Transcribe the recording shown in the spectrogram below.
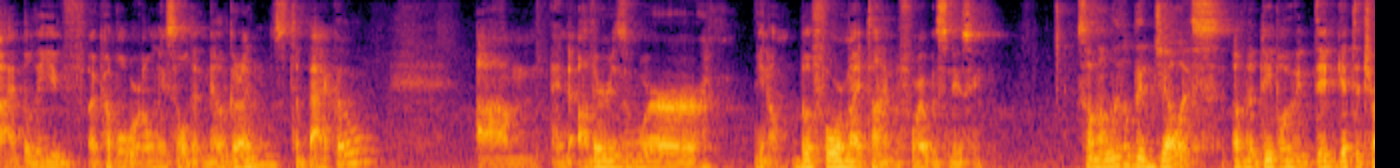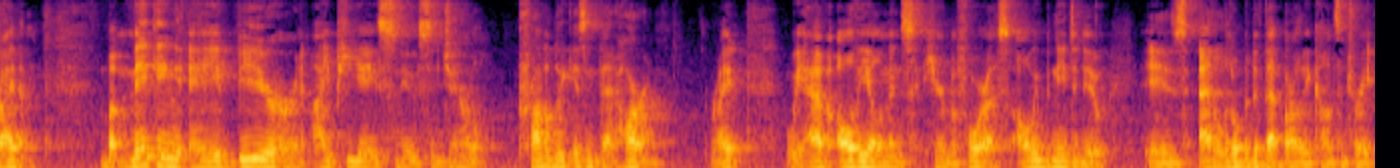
I believe a couple were only sold at Melgren's Tobacco, um, and others were, you know, before my time, before I was snusing. So I'm a little bit jealous of the people who did get to try them. But making a beer or an IPA snus in general probably isn't that hard, right? We have all the elements here before us. All we need to do is add a little bit of that barley concentrate,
